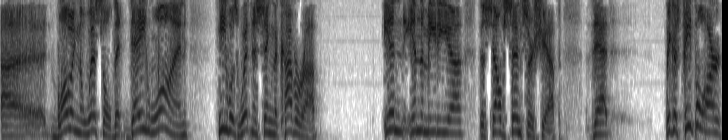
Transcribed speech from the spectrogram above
uh, blowing the whistle that day one he was witnessing the cover-up in in the media, the self censorship that because people are,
